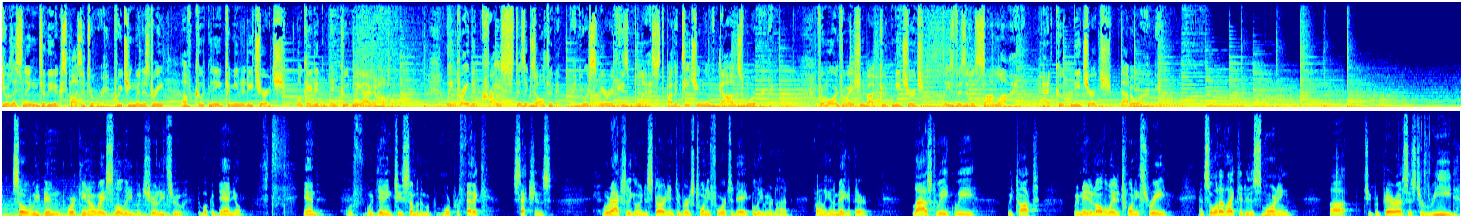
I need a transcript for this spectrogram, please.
You're listening to the expository preaching ministry of Kootenai Community Church, located in Kootenai, Idaho. We pray that Christ is exalted and your spirit is blessed by the teaching of God's Word. For more information about Kootenai Church, please visit us online at kootenaichurch.org. So we've been working our way slowly but surely through the book of Daniel. And we're, we're getting to some of the more prophetic sections. We're actually going to start into verse 24 today, believe it or not. Finally going to make it there. Last week we, we talked, we made it all the way to 23. And so, what I'd like to do this morning uh, to prepare us is to read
